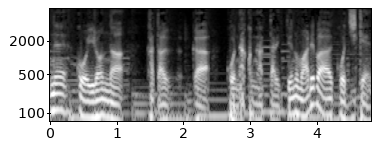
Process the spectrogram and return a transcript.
ね、こういろんな方がこう亡くなったりっていうのもあれば、こう事件、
